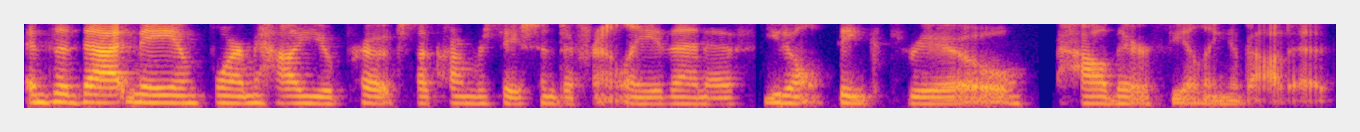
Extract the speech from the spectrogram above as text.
and so that may inform how you approach the conversation differently than if you don't think through how they're feeling about it.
